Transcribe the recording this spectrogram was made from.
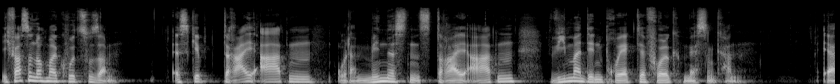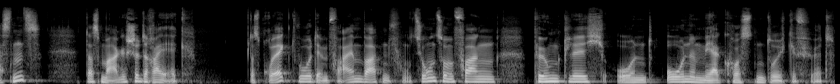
Ich fasse noch mal kurz zusammen. Es gibt drei Arten oder mindestens drei Arten, wie man den Projekterfolg messen kann. Erstens das magische Dreieck. Das Projekt wurde im vereinbarten Funktionsumfang pünktlich und ohne Mehrkosten durchgeführt.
